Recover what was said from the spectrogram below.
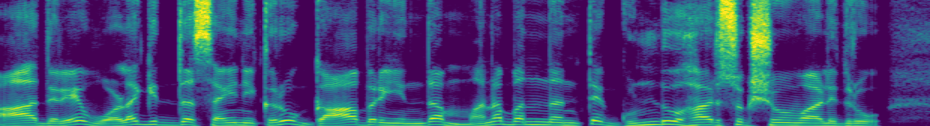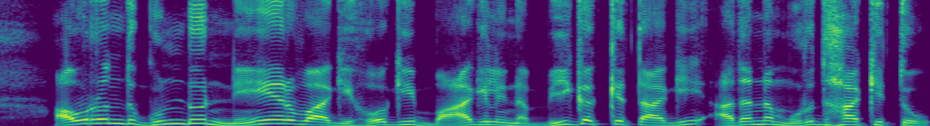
ಆದರೆ ಒಳಗಿದ್ದ ಸೈನಿಕರು ಗಾಬರಿಯಿಂದ ಮನಬಂದಂತೆ ಗುಂಡು ಹಾರಿಸು ಶುರು ಅವರೊಂದು ಗುಂಡು ನೇರವಾಗಿ ಹೋಗಿ ಬಾಗಿಲಿನ ಬೀಗಕ್ಕೆ ತಾಗಿ ಅದನ್ನು ಮುರಿದುಹಾಕಿತ್ತು.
